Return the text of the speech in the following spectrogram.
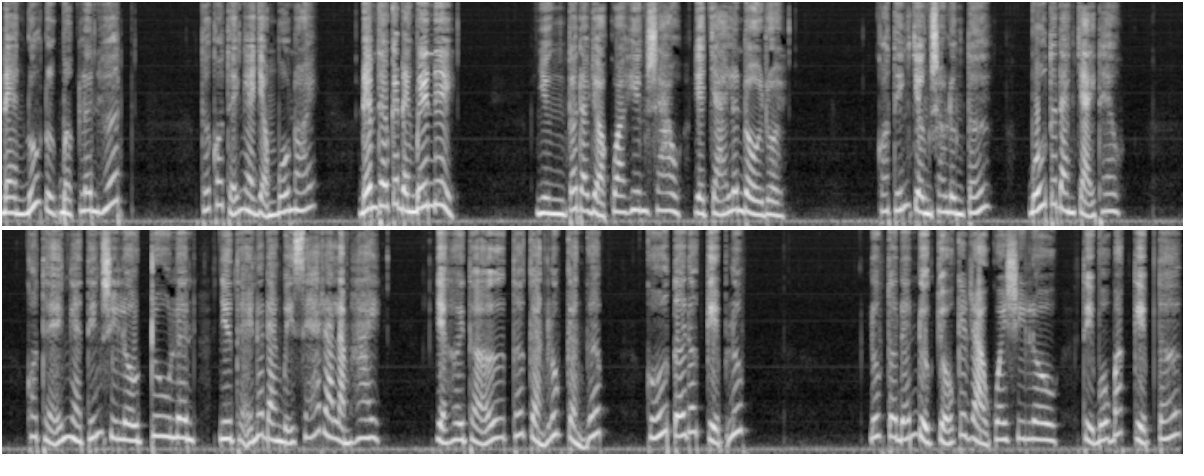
Đèn đuốc được bật lên hết. Tớ có thể nghe giọng bố nói Đem theo cái đèn pin đi. Nhưng tớ đã dọt qua hiên sau Và chạy lên đồi rồi. Có tiếng chân sau lưng tớ Bố tớ đang chạy theo. Có thể nghe tiếng silo tru lên Như thể nó đang bị xé ra làm hai. Và hơi thở tớ càng lúc càng gấp, Cố tới đó kịp lúc. Lúc tớ đến được chỗ cái rào quay silo Thì bố bắt kịp tớ.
